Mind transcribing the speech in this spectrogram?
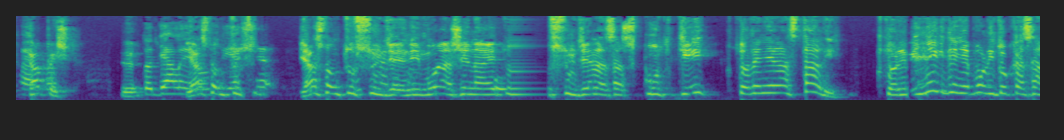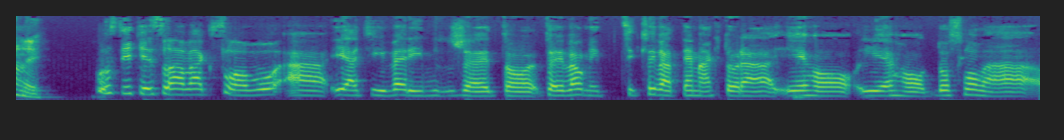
chápeš, ja, som tu, ja som tu súdený, moja žena je tu súdená za skutky, ktoré nenastali, ktoré by nikdy neboli dokázané. Pustite Slava k slovu a ja ti verím, že to, to je veľmi citlivá téma, ktorá jeho, jeho doslova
